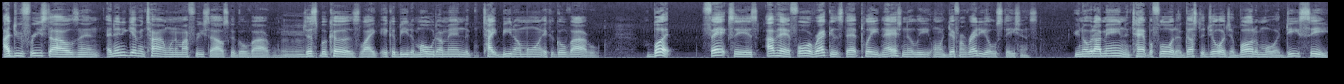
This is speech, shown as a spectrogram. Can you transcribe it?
I do freestyles, and at any given time, one of my freestyles could go viral. Mhm. Just because, like, it could be the mode I'm in, the type beat I'm on, it could go viral. But facts is, I've had four records that played nationally on different radio stations. You know what I mean? In Tampa, Florida, Augusta, Georgia, Baltimore, D.C.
